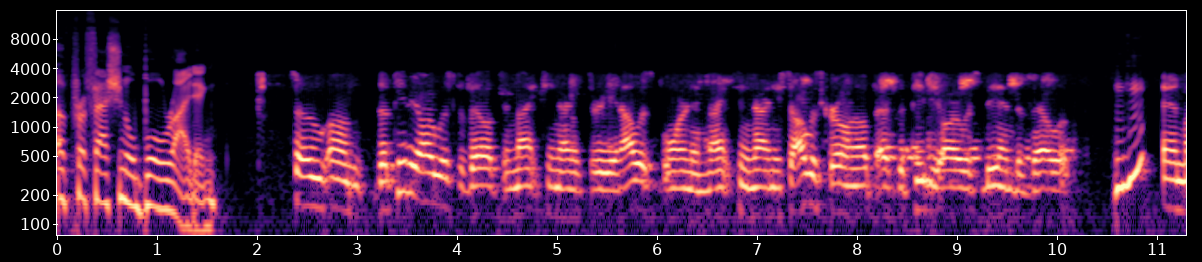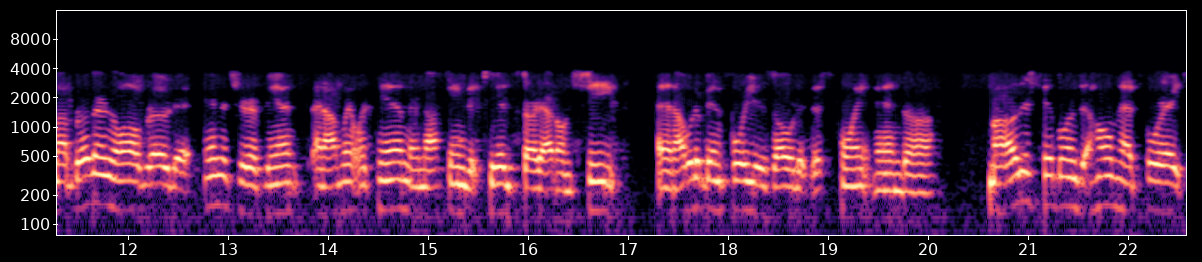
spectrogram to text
of professional bull riding? So, um, the PBR was developed in 1993, and I was born in 1990. So, I was growing up as the PBR was being developed. Mm-hmm. And my brother-in-law rode at amateur events, and I went with him, and I seen the kids start out on sheep, and I would have been four years old at this point, and uh, my other siblings at home had 4-H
